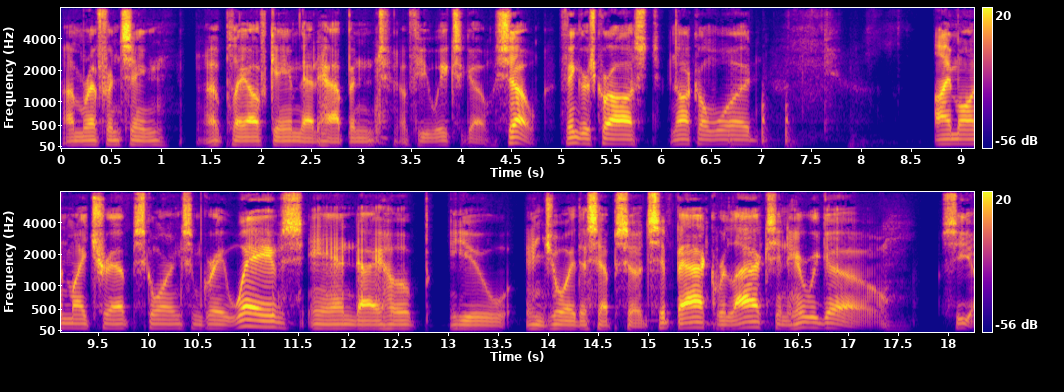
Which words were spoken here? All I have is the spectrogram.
I'm referencing a playoff game that happened a few weeks ago. So, fingers crossed, knock on wood. I'm on my trip scoring some great waves, and I hope you enjoy this episode. Sit back, relax, and here we go. See ya.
